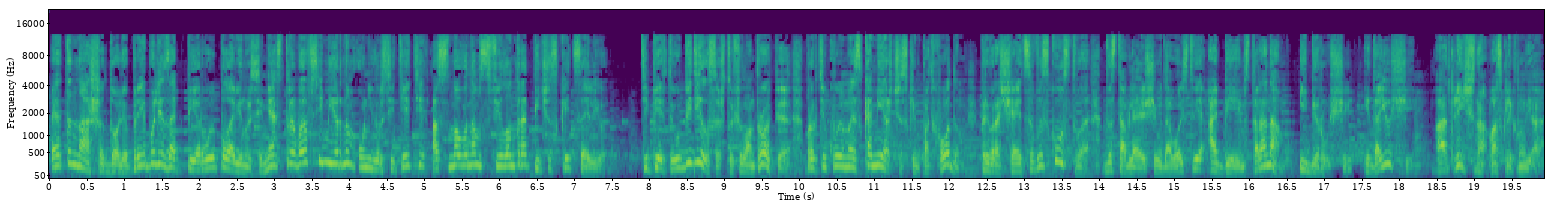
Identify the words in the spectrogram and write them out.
«Это наша доля прибыли за первую половину семестра во Всемирном университете, основанном с филантропической целью». Теперь ты убедился, что филантропия, практикуемая с коммерческим подходом, превращается в искусство, доставляющее удовольствие обеим сторонам, и берущей, и дающей. «Отлично!» — воскликнул я.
